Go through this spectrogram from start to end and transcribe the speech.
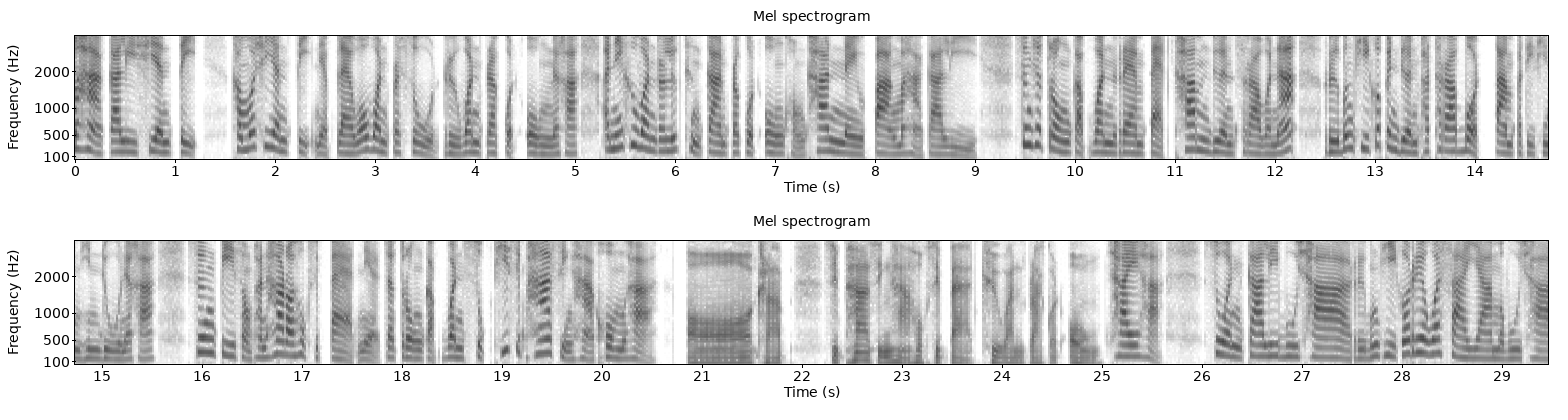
มหากาลีเชียนติ คำว่าชยันติเนี่ยแปลว่าวันประสูติหรือวันปรากฏองค์นะคะ อันนี้คือวันระลึกถึงการปรากฏองค์ของท่านในปางมหากาลี ซึ่งจะตรงกับวันแรม 8 ค่ำเดือนสราวณะ หรือบางทีก็เป็นเดือนพัทรบทตามปฏิทินฮินดูนะคะ ซึ่งปี 2568 เนี่ยจะตรงกับวันศุกร์ที่ 15 สิงหาคมค่ะ อ๋อครับ 15 สิงหา 68 คือวันปรากฏองค์ ใช่ค่ะ ส่วนกาลีบูชา หรือบางทีก็เรียกว่าสายามาบูชา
